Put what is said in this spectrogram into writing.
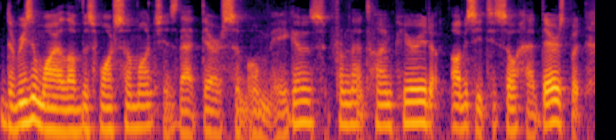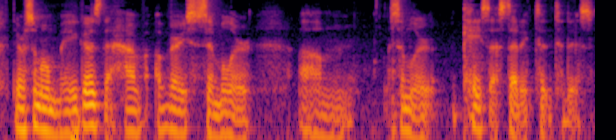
the reason why I love this watch so much is that there are some Omegas from that time period. Obviously, Tissot had theirs, but there are some Omegas that have a very similar, um, similar case aesthetic to, to this.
